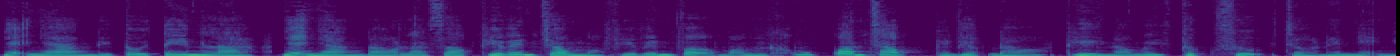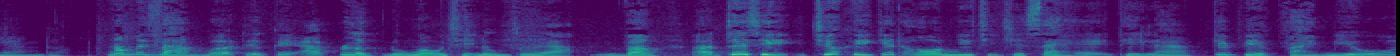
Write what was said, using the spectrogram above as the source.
nhẹ nhàng thì tôi tin là nhẹ nhàng đó là do phía bên chồng hoặc phía bên vợ mọi người không quan trọng cái việc đó thì nó mới thực sự trở nên nhẹ nhàng được. Nó mới giảm bớt được cái áp lực đúng không chị? Đúng rồi ạ. Vâng à, thưa chị trước khi kết hôn như chị chia sẻ thì là cái việc phải biếu uh,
